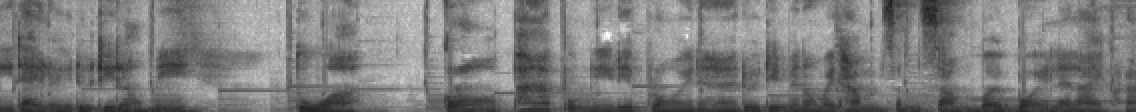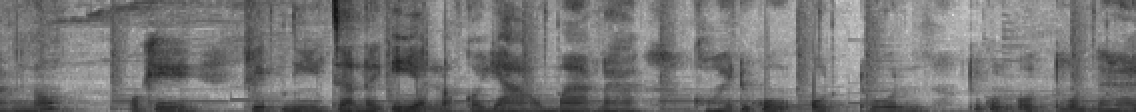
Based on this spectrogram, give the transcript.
นี้ได้เลยโดยที่เรามีตัว กรอบภาพพวกนี้เรียบร้อยนะคะ โดยที่ไม่ต้องไปทำซ้ำๆบ่อยๆ หลายๆ ครั้งเนาะโอเค คลิปนี้จะละเอียดแล้วก็ยาวมากนะคะ ขอให้ทุกคนอดทน ทุกคนอดทนนะคะ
